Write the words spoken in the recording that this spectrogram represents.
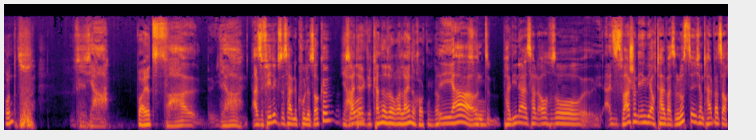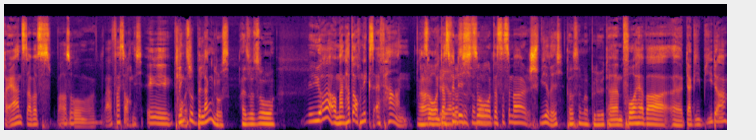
Und? ja, War jetzt. war, ja, also Felix ist halt eine coole Socke. Ja, so. der, der kann das auch alleine rocken. Ne? Ja, So. und Palina ist halt auch so, also es war schon irgendwie auch teilweise lustig und teilweise auch ernst, aber es war so, ja, weiß auch nicht. Klingt komisch. so belanglos. Also so. Ja, und man hat auch nichts erfahren. Ah, so, und okay, das ja, finde ich so, immer- das ist immer schwierig. Das ist immer blöd. Ähm, vorher war äh, Dagi Bieder.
